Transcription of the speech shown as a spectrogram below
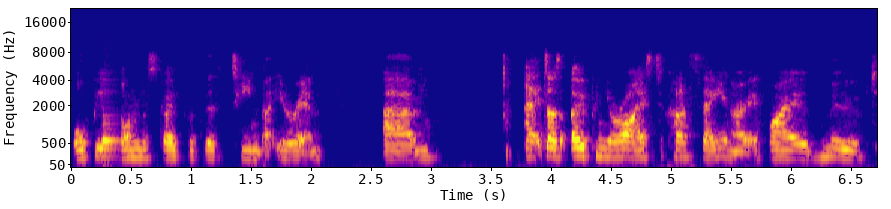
or beyond the scope of the team that you're in. Um, and it does open your eyes to kind of say, you know, if I moved,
